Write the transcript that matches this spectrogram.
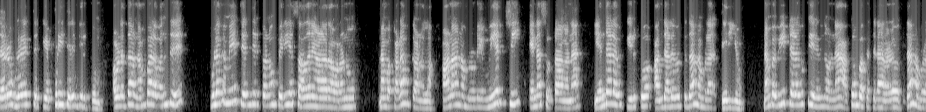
தவிர உலகத்திற்கு எப்படி தெரிந்திருக்கும்? அவ்வளவுதான். நம்மள வந்து உலகமே தெரிஞ்சிருக்கணும் பெரிய சாதனையாளரா வரணும். நம்ம கனவு காணலாம். ஆனா நம்மளுடைய முயற்சி என்ன சொல்றாங்கன்னா எந்த அளவுக்கு இருக்கோ அந்த அளவுக்கு தான் நம்மள தெரியும். நம்ம வீட்டளவுக்கு இருந்தோம்னா அக்கம் பக்கத்தினர் அளவுக்கு தான் நம்மள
